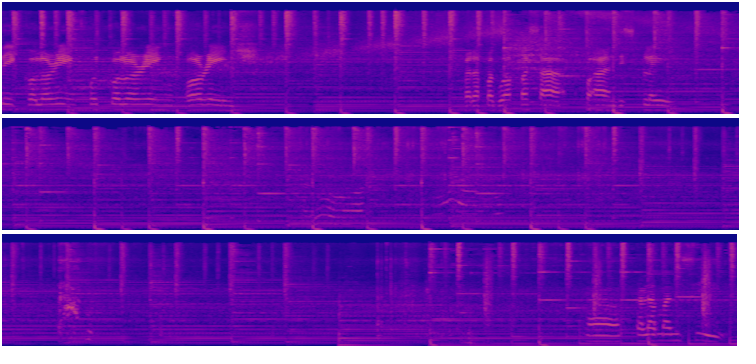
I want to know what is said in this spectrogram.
Lipstick coloring, food coloring, orange. Para pagwapa sa paan display. Ah, kalamansi.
